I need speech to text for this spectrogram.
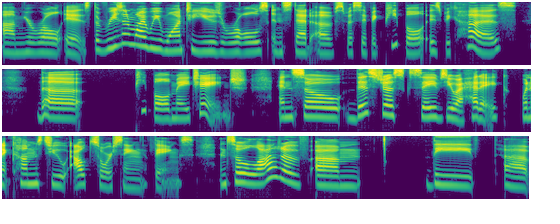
um, your role is. The reason why we want to use roles instead of specific people is because the people may change. And so this just saves you a headache when it comes to outsourcing things. And so a lot of um, the uh,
